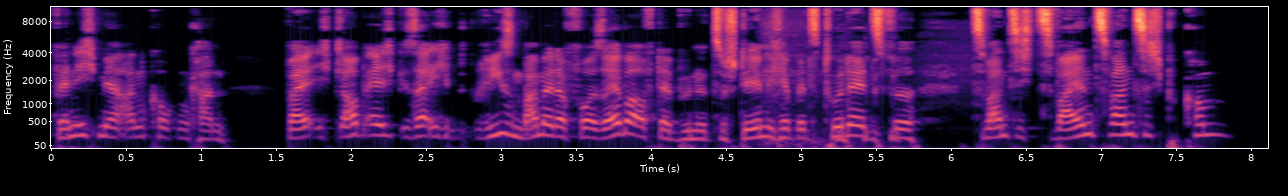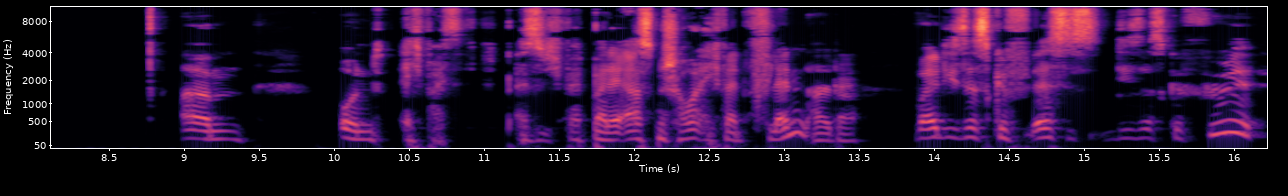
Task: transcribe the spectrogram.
wenn ich mir angucken kann. Weil ich glaube, ehrlich gesagt, ich habe Riesenbammel davor, selber auf der Bühne zu stehen. Ich habe jetzt Tourdates für 2022 bekommen. Ähm, und ich weiß, also ich werde bei der ersten Show, ich werde flennen, Alter. Weil dieses Gefühl, es ist dieses Gefühl,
